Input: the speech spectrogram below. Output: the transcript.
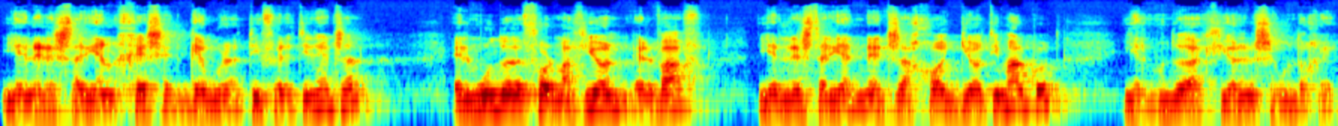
y en él estarían Gesed, Gebura, Tiferet y Netza, el mundo de formación, el Vav, y en él estarían Netza, Hot, Yot y Malkut, y el mundo de acción, el segundo G,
